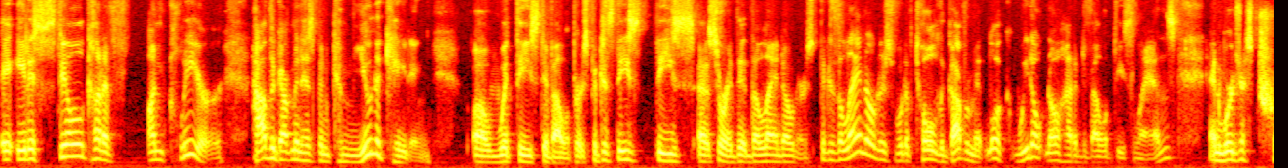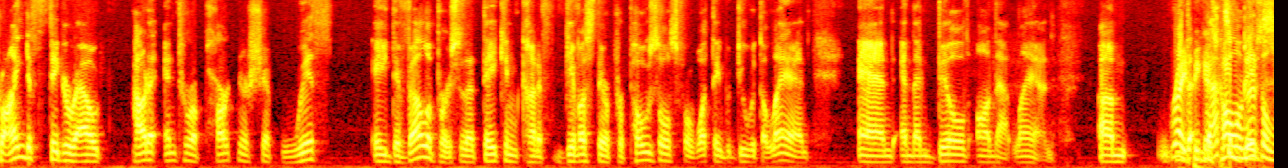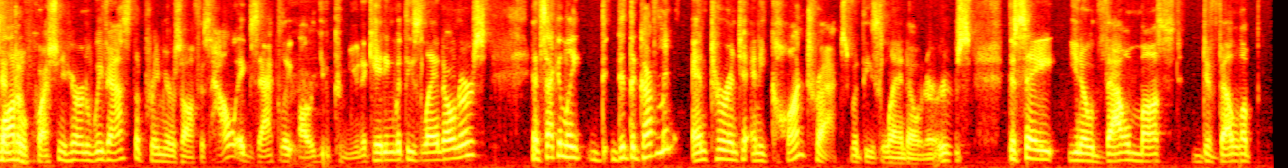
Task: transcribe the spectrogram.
it is still kind of unclear how the government has been communicating uh, with these developers because these these uh, sorry the, the landowners because the landowners would have told the government look we don't know how to develop these lands and we're just trying to figure out how to enter a partnership with a developer so that they can kind of give us their proposals for what they would do with the land and and then build on that land. Um, Right, Th- because Colin, a there's a lot of question here, and we've asked the premier's office, how exactly are you communicating with these landowners? And secondly, d- did the government enter into any contracts with these landowners to say, you know, thou must develop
